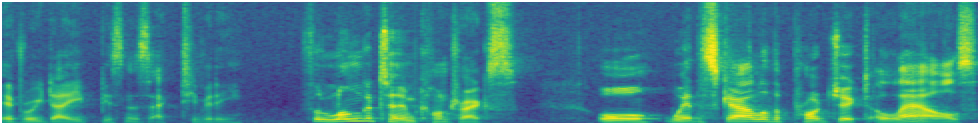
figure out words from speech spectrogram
everyday business activity. For longer term contracts, or where the scale of the project allows,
